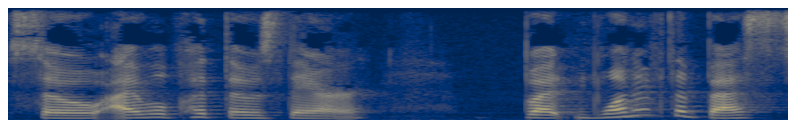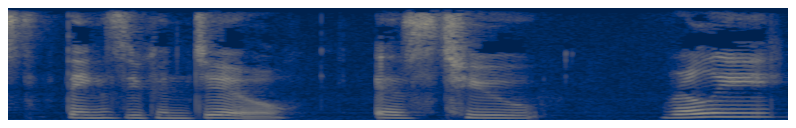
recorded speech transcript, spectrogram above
So I will put those there. But one of the best things you can do is to really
